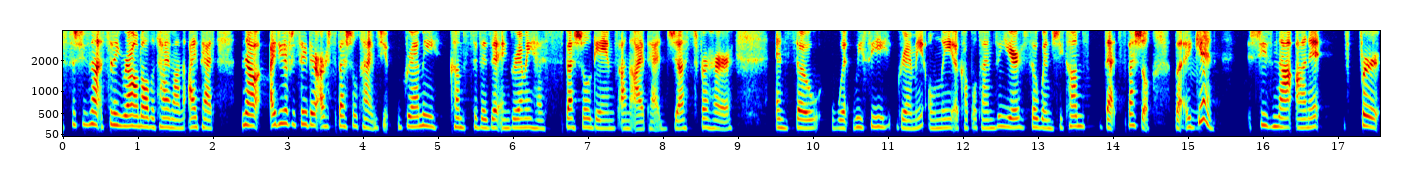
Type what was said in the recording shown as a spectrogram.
so she's not sitting around all the time on the ipad now i do have to say there are special times you, grammy comes to visit and grammy has special games on the ipad just for her and so when we see Grammy only a couple times a year. So when she comes, that's special. But mm-hmm. again, she's not on it for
